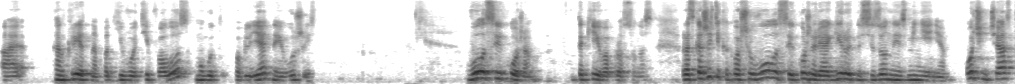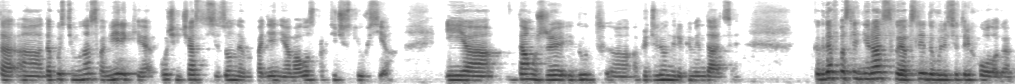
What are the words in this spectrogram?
а, конкретно под его тип волос, могут повлиять на его жизнь. Волосы и кожа. Такие вопросы у нас. Расскажите, как ваши волосы и кожа реагируют на сезонные изменения. Очень часто, а, допустим, у нас в Америке очень часто сезонное выпадение волос практически у всех. И а, там уже идут а, определенные рекомендации. Когда в последний раз вы обследовались у трихолога?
